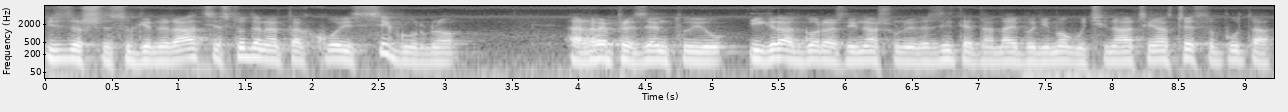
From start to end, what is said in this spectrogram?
Izašle su generacije studenta koji sigurno reprezentuju i grad Goraždi i naš univerzitet na najbolji mogući način. Ja često puta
